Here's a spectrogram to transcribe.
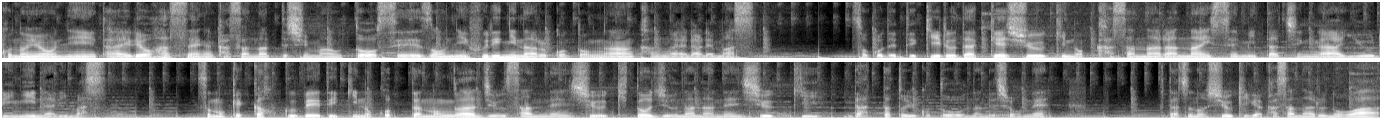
このように大量発生が重なってしまうと生存に不利になることが考えられます。そこでできるだけ周期の重ならないセミたちが有利になります。その結果北米で生き残ったのが13年周期と17年周期だったということなんでしょうね。2つの周期が重なるのは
